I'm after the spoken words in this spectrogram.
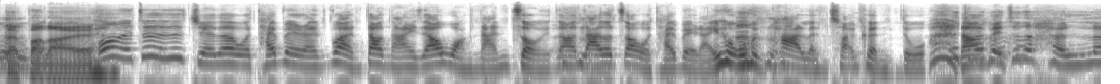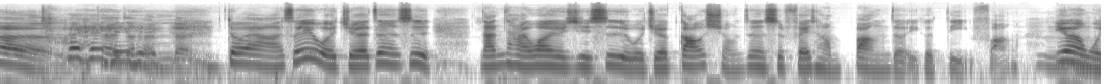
带巴来。我们真的是觉得我台北人，不管到哪里，只要往南走，你知道，大家都知道我台北来，因为我很怕冷，穿很多。然后台北真的很冷，对真的很冷。对啊，所以我觉得真的是南台湾，尤其是我觉得高雄真的是非常棒的一个地方。嗯因为我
